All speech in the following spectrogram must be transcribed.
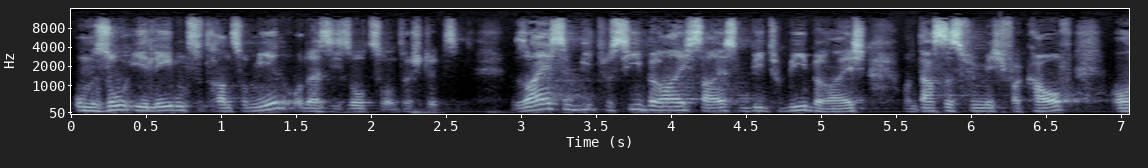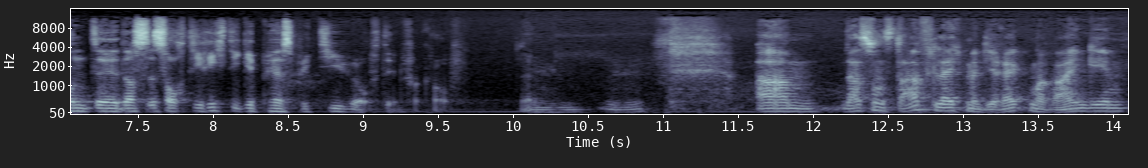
um so ihr Leben zu transformieren oder sie so zu unterstützen. Sei es im B2C-Bereich, sei es im B2B-Bereich und das ist für mich Verkauf und äh, das ist auch die richtige Perspektive auf den Verkauf. Ja. Mhm. Mhm. Ähm, lass uns da vielleicht mal direkt mal reingehen.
